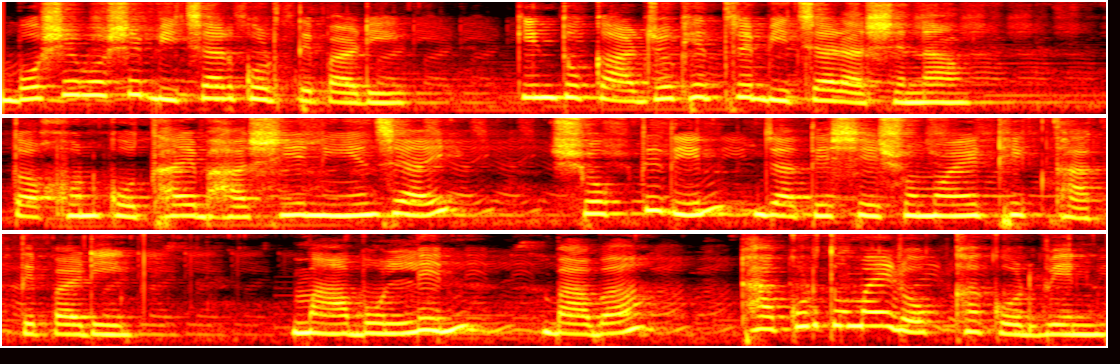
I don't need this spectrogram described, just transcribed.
বসে বসে বিচার করতে পারি, কিন্তু কার্যক্ষেত্রে বিচার আসে না। তখন কোথায় ভাসিয়ে নিয়ে যাই, শক্তি দিন যাতে সে সময়ে ঠিক থাকতে পারি। মা বললেন, বাবা, ঠাকুর তোমায় রক্ষা করবেন।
